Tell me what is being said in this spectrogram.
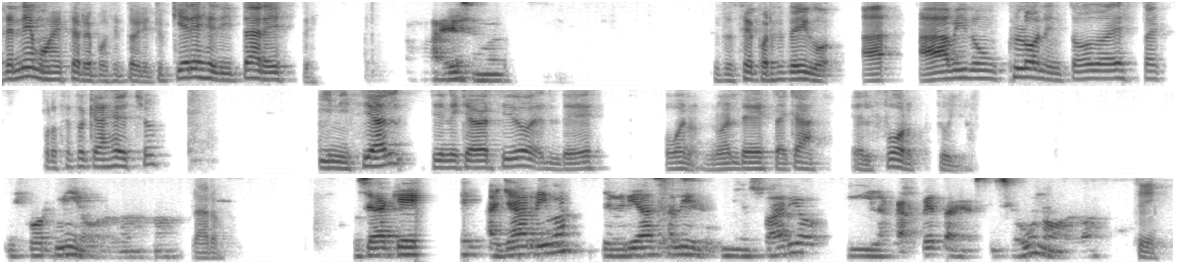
tenemos este repositorio. Tú quieres editar este. A ese, man. Entonces, por eso te digo, ha, ha habido un clon en todo este proceso que has hecho. Inicial tiene que haber sido el de este, o bueno, no el de este acá, el fork tuyo, El fork mío, ¿verdad? Ajá. claro. O sea que allá arriba debería salir mi usuario y la carpeta ejercicio 1, ¿verdad? Sí,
